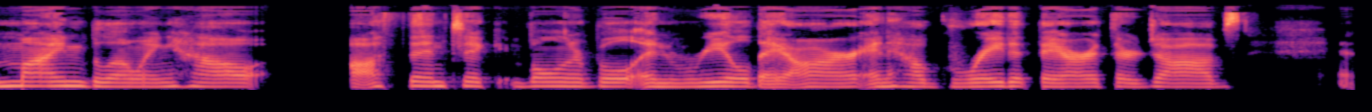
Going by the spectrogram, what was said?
mind blowing how authentic, vulnerable, and real they are, and how great at they are at their jobs. Eh,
